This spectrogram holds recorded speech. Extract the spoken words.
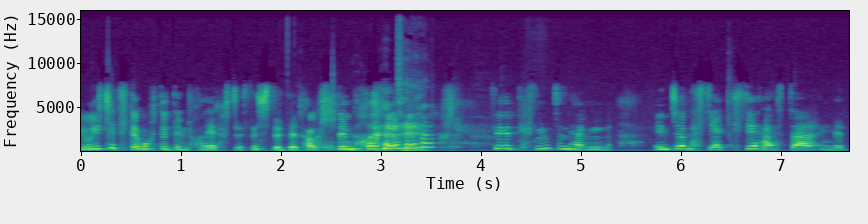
юу ичэдтэй хүүхдүүдийн тухай ярих гэсэн шүү дээ. Тоглолтын тухай. Тэгээд тэгсэн чинь харин энэ ч бас яг тэсий хаасаа ингээд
